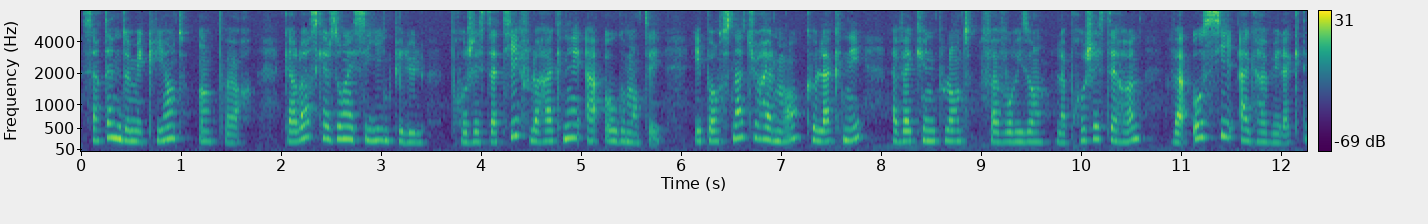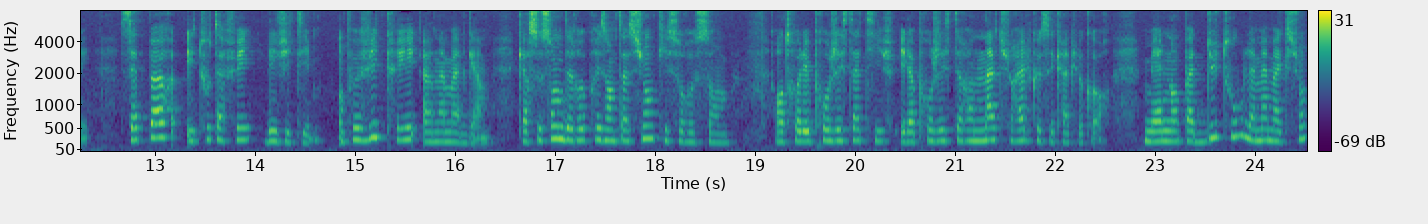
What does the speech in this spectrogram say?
certaines de mes clientes ont peur, car lorsqu'elles ont essayé une pilule progestative, leur acné a augmenté et pensent naturellement que l'acné avec une plante favorisant la progestérone va aussi aggraver l'acné. Cette peur est tout à fait légitime. On peut vite créer un amalgame, car ce sont des représentations qui se ressemblent entre les progestatifs et la progestérone naturelle que sécrète le corps, mais elles n'ont pas du tout la même action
